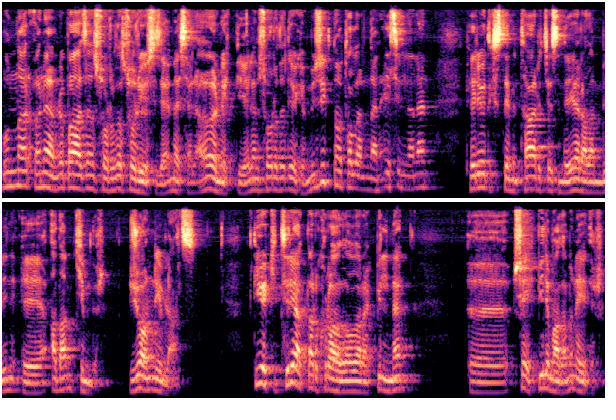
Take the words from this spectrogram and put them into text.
Bunlar önemli. Bazen soruda soruyor size. Mesela örnek diyelim. Soruda diyor ki müzik notalarından esinlenen periyodik sistemin tarihçesinde yer alan bir e, adam kimdir? John Newlands. Diyor ki triadlar kuralı olarak bilinen e, şey bilim adamı nedir?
